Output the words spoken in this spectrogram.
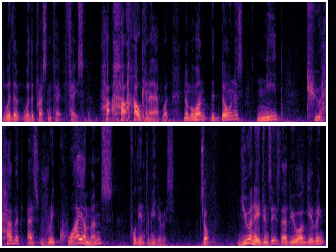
with the, with the present fa- phase. How, how, how can it happen? Well, number one, the donors need to have it as requirements for the intermediaries. So, UN agencies that you are giving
